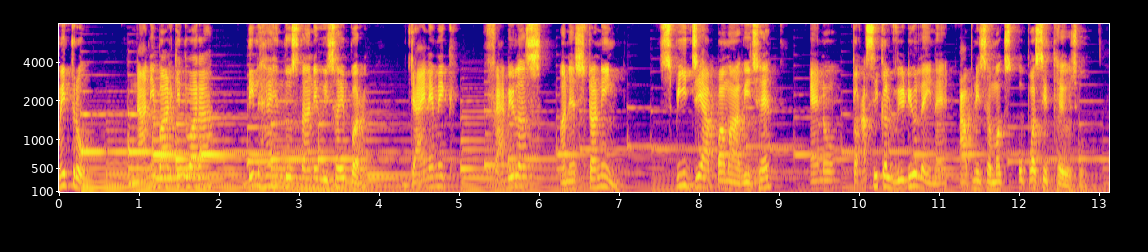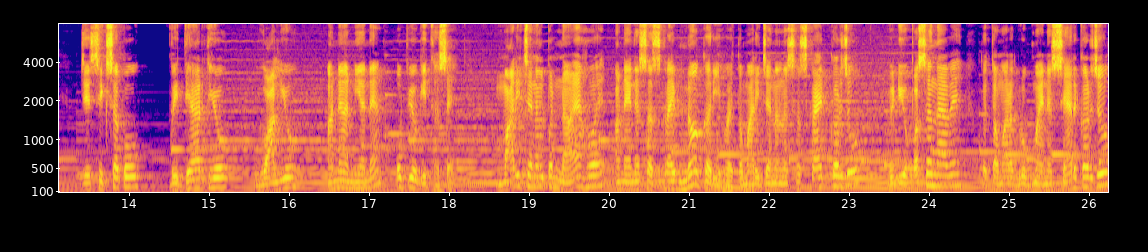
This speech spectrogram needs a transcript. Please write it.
મિત્રો, નાની બાળકી દ્વારા દિલ હે હિન્દુસ્તાની વિષય પર ડાયનેમિક ફેબ્યુલસ અને સ્ટનિંગ સ્પીચ જે આપવામાં આવી છે, એનો ક્લાસિકલ વીડિયો લઈને આપની સમક્ષ ઉપસ્થિત થયો છું, જે શિક્ષકો, વિદ્યાર્થીઓ, વાલીઓ અને અન્યને ઉપયોગી થશે. મારી ચેનલ પર નયા હોય અને એને સબસ્ક્રાઇબ ન કરી હોય તો મારી ચેનલને સબસ્ક્રાઇબ કરજો, વીડિયો પસંદ આવે તો તમારા ગ્રુપમાં એને શેર કરજો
